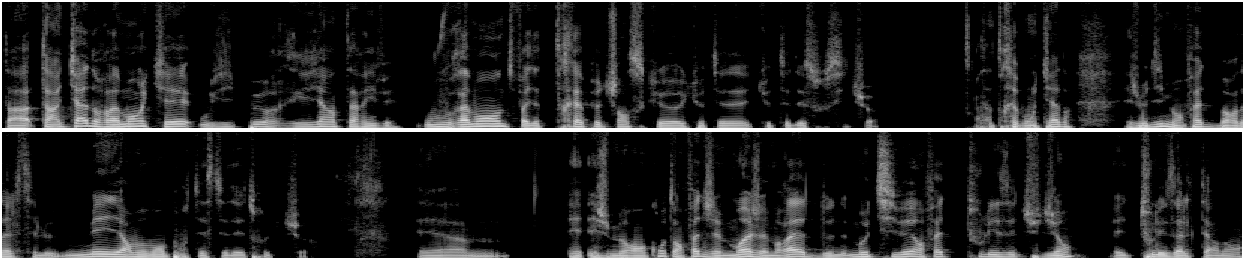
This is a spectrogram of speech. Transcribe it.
Tu as, un cadre vraiment qui est où il peut rien t'arriver. Où vraiment, il y a très peu de chances que, que tu aies, des soucis, tu vois. C'est un très bon cadre. Et je me dis, mais en fait, bordel, c'est le meilleur moment pour tester des trucs, tu vois. Et, euh, et, je me rends compte, en fait, moi, j'aimerais motiver en fait tous les étudiants et tous les alternants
